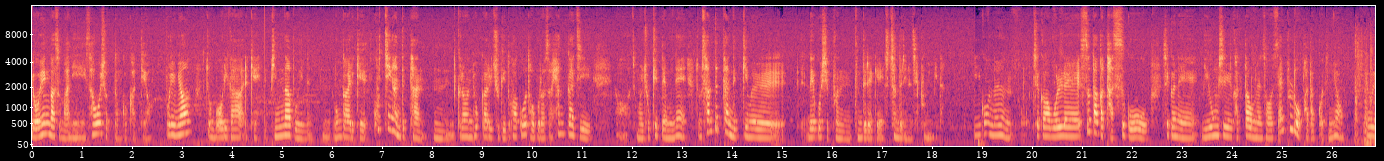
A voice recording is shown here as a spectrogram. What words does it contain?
여행 가서 많이 사오셨던 것 같아요. 뿌리면 좀 머리가 이렇게 빛나 보이는 음, 뭔가 이렇게 코팅한 듯한 음, 그런 효과를 주기도 하고 더불어서 향까지 어, 정말 좋기 때문에 좀 산뜻한 느낌을 내고 싶은 분들에게 추천드리는 제품입니다. 이거는 제가 원래 쓰다가 다 쓰고 최근에 미용실 갔다 오면서 샘플로 받았거든요. 여기,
